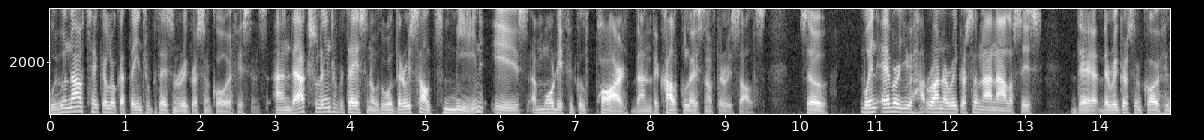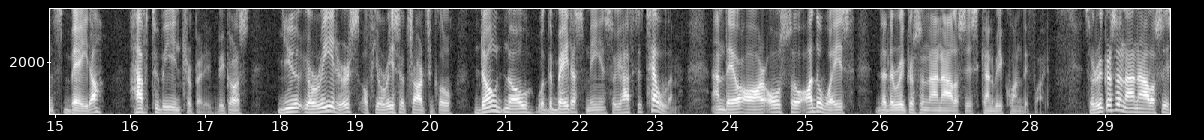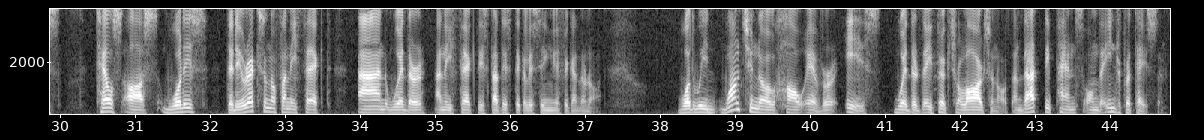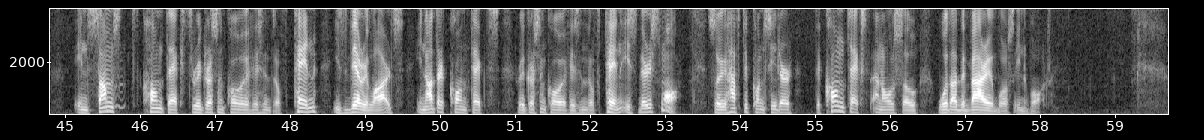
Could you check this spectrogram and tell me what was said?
We will now take a look at the interpretation of regression coefficients and the actual interpretation of what the results mean is a more difficult part than the calculation of the results. So whenever you run a regression analysis the, the regression coefficients beta have to be interpreted because you, your readers of your research article don't know what the betas mean so you have to tell them. And there are also other ways that the regression analysis can be quantified. So regression analysis tells us what is the direction of an effect and whether an effect is statistically significant or not. What we want to know however is whether the effects are large or not and that depends on the interpretation. In some contexts regression coefficient of 10 is very large, in other contexts regression coefficient of 10 is very small. So you have to consider the context and also what are the variables involved.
